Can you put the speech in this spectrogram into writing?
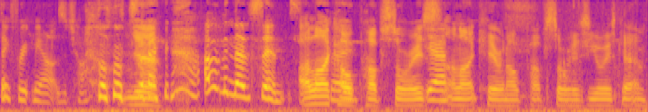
they freaked me out as a child. so Yeah. I haven't been there since. I like So- old pub stories. Yeah. I like hearing old pub stories. You always get them.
